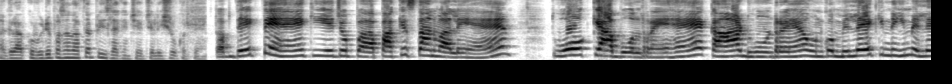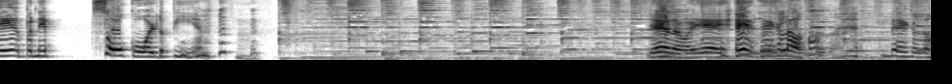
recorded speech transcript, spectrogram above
अगर आपको वीडियो पसंद आता है प्लीज़ लाइक एंड शेयर चलिए शुरू करते हैं। तो अब देखते हैं कि ये जो पा, पाकिस्तान वाले हैं तो वो क्या बोल रहे हैं कहाँ ढूंढ रहे हैं उनको मिले कि नहीं मिले अपने सो कोल्ड पीएम ये देखो ये, ये देख लो देख लो।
